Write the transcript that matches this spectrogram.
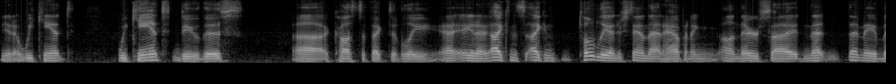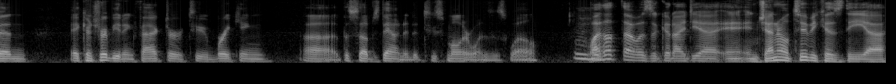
you know, we can't we can't do this uh, cost effectively. Uh, you know, I can I can totally understand that happening on their side, and that that may have been a contributing factor to breaking uh, the subs down into two smaller ones as well. Well, I thought that was a good idea in, in general too, because the uh,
